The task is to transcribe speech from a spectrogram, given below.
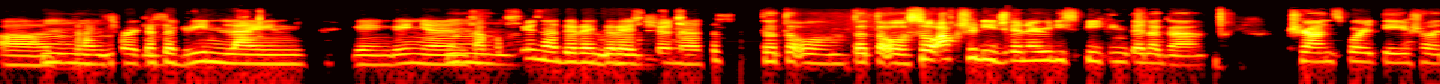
uh, Mm, mm, transfer ka sa green line, ganyan-ganyan. Mm. Tapos yun na, dire-diretso na. Tapos Totoo, totoo. So actually, generally speaking talaga, transportation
